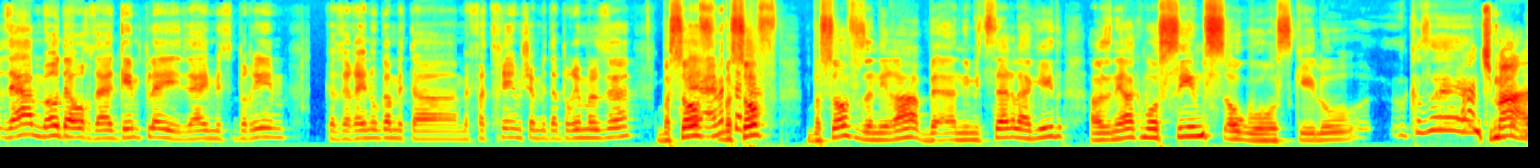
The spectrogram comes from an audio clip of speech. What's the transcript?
זה היה מאוד ארוך, זה היה gameplay, זה היה עם הסברים, כזה ראינו גם את המפתחים שמדברים על זה. בסוף, אה, בסוף, בסוף זה נראה, אני מצטער להגיד, אבל זה נראה כמו Sims או וורס, כאילו, כזה, כן, תשמע,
